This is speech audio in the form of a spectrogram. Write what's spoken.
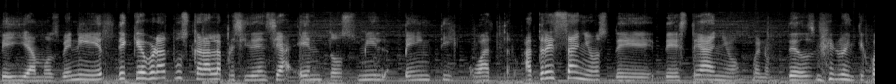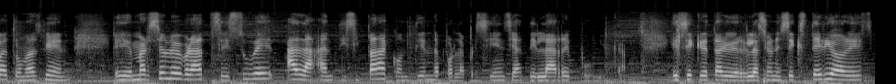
veíamos venir, de que Brad buscará la presidencia en 2024. A tres años de, de este año, bueno, de 2024 más bien, eh, Marcelo Ebrard se sube a la anticipada contienda por la presidencia de la República. El secretario de Relaciones Exteriores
